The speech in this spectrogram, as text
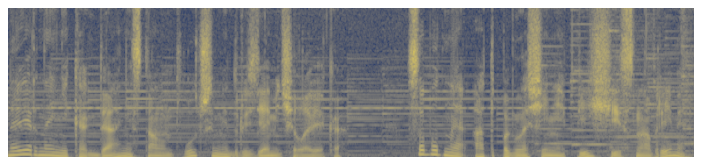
наверное, никогда не станут лучшими друзьями человека. Свободное от поглощения пищи и сна время –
